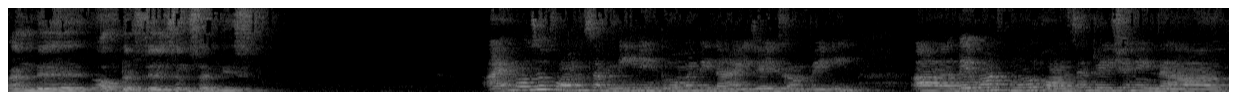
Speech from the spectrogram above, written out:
and uh, after sales and service. I am also found some need improvement in a agile company. Uh, they want more concentration in uh,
